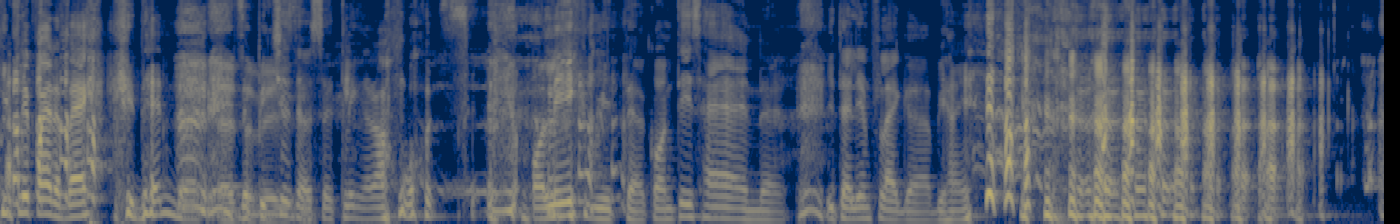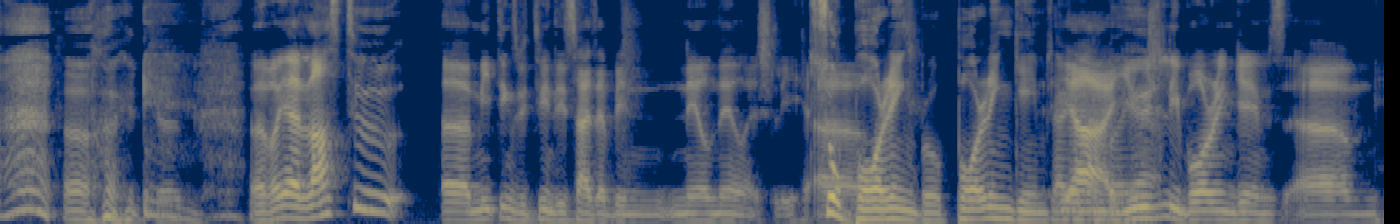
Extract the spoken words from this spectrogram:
he played by the back. Then the, That's the pictures that were circling around was Ole with uh, Conte's hair and the Italian flag uh, behind. oh my god. Uh, but yeah, last two uh, meetings between these sides have been nil nil actually. so Um, boring, bro. Boring games. I yeah, remember, usually boring games. Um,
